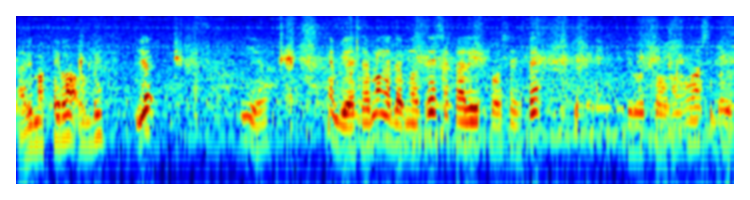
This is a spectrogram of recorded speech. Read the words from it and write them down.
Tadi mah kilo lebih. Iya. Ya biasa emang ada teh sekali proses teh tilu tor. sebagai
